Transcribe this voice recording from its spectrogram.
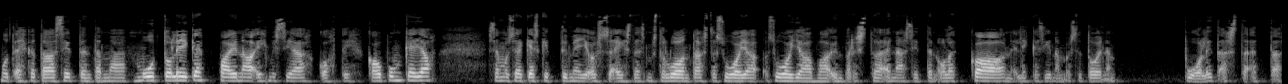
mutta ehkä taas sitten tämä muuttoliike painaa ihmisiä kohti kaupunkeja, semmoisia keskittymiä, joissa ei sitä semmoista luontaista suoja, suojaavaa ympäristöä enää sitten olekaan. Eli siinä on myös se toinen puoli tästä, että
